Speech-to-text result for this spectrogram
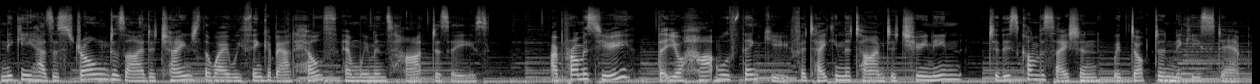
Nikki has a strong desire to change the way we think about health and women's heart disease. I promise you that your heart will thank you for taking the time to tune in to this conversation with Dr. Nikki Stamp.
